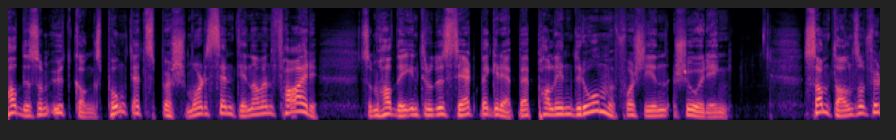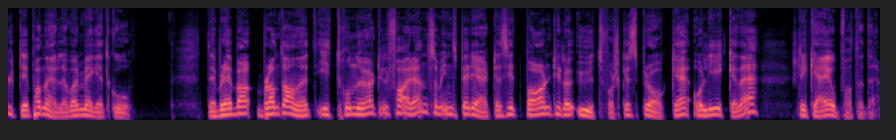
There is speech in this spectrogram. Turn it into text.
hadde som utgangspunkt et spørsmål sendt inn av en far som hadde introdusert begrepet palindrom for sin sjuåring. Samtalen som fulgte i panelet, var meget god. Det ble blant annet gitt honnør til faren, som inspirerte sitt barn til å utforske språket og like det, slik jeg oppfattet det.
